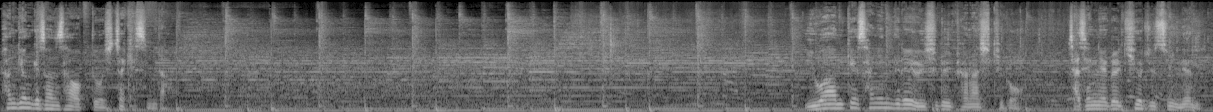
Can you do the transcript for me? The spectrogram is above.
환경 개선 사업도 시작했습니다. 이와 함께 상인들의 의식을 변화시키고 자생력을 키워줄 수 있는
